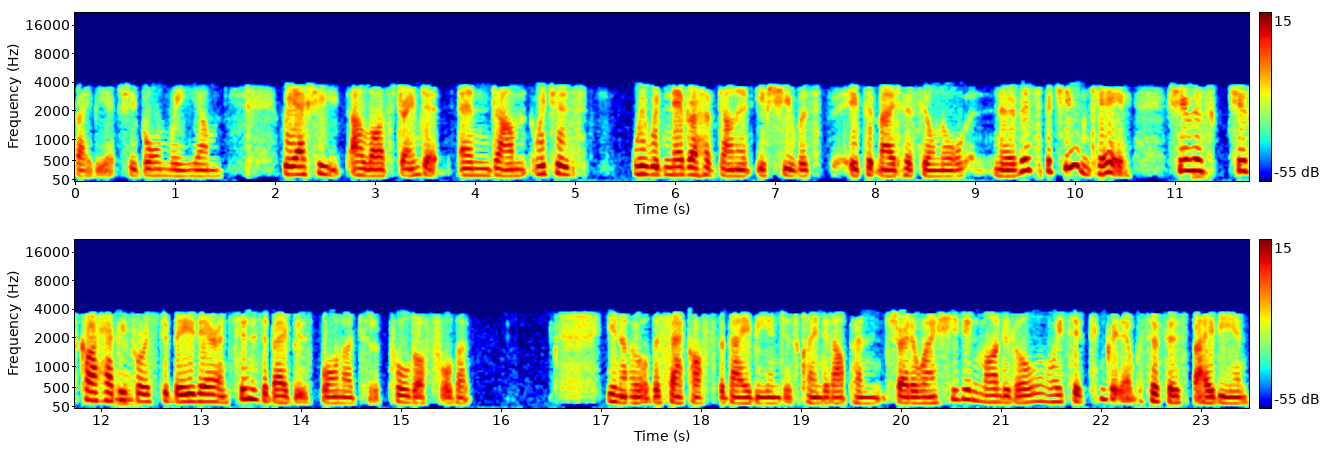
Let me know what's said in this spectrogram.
baby actually born we um we actually uh, live streamed it, and um, which is we would never have done it if she was if it made her feel nor- nervous, but she didn't care. She was she was quite happy yeah. for us to be there. And as soon as the baby was born, I sort of pulled off all the you know, all the sack off the baby and just cleaned it up and straight away she didn't mind at all and we said, Congr- that was her first baby and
